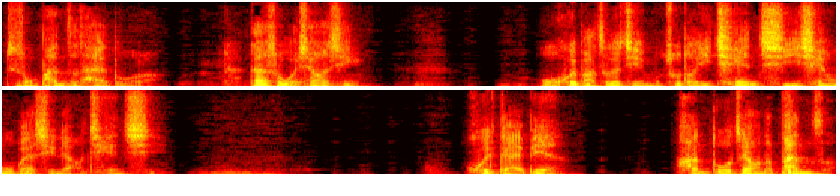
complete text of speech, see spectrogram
这种喷子太多了。但是我相信，我会把这个节目做到一千期、一千五百期、两千期，会改变很多这样的喷子，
